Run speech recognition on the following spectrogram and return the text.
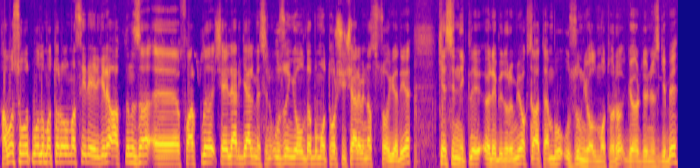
Hava soğutmalı motor olması ile ilgili aklınıza e, farklı şeyler gelmesin. Uzun yolda bu motor şişer ve nasıl soğuyor diye. Kesinlikle öyle bir durum yok. Zaten bu uzun yol motoru gördüğünüz gibi.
